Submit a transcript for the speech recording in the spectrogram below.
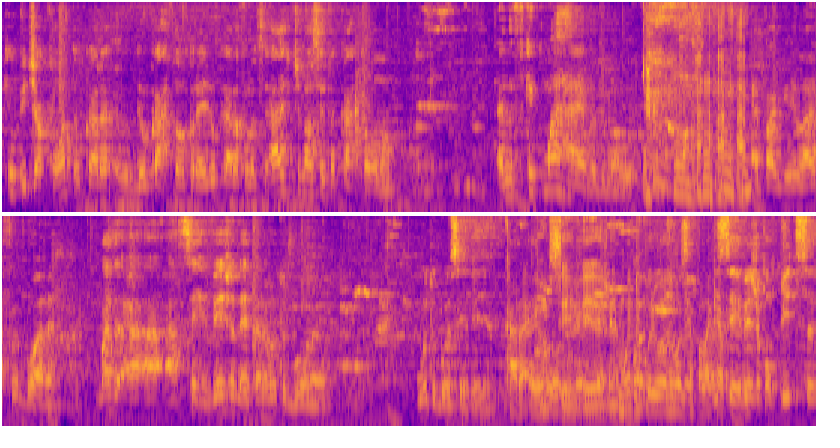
que eu pedi a conta, o cara eu dei o cartão pra ele, o cara falou assim: ah, a gente não aceita cartão não. Aí eu fiquei com uma raiva do maluco. Aí paguei lá e fui embora. Mas a, a- a cerveja da Itália é muito boa, né? Muito boa a cerveja. Cara, eu, cerveja. é muito curioso você falar que E a, cerveja com pizza.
